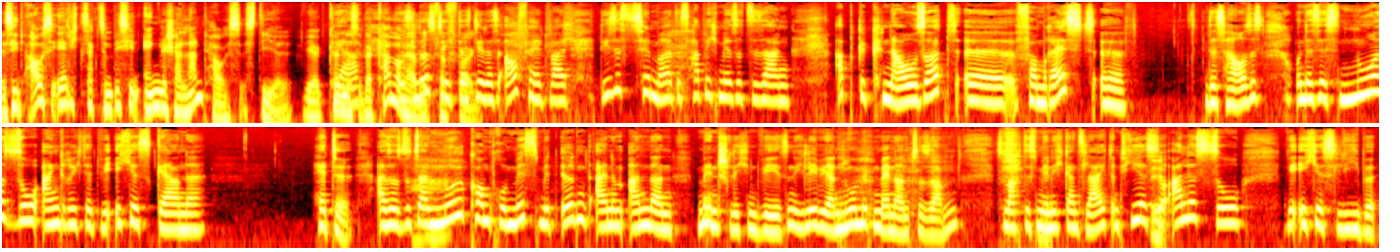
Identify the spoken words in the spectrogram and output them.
Es sieht aus, ehrlich gesagt, so ein bisschen englischer Landhausstil. Wir können ja, das über Kamera Das ist lustig, dass dir das auffällt, weil dieses Zimmer, das habe ich mir sozusagen abgeknausert äh, vom Rest äh, des Hauses und es ist nur so eingerichtet, wie ich es gerne hätte. Also sozusagen null Kompromiss mit irgendeinem anderen menschlichen Wesen. Ich lebe ja nur mit Männern zusammen. Das macht es mir nicht ganz leicht. Und hier ist so alles so, wie ich es liebe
